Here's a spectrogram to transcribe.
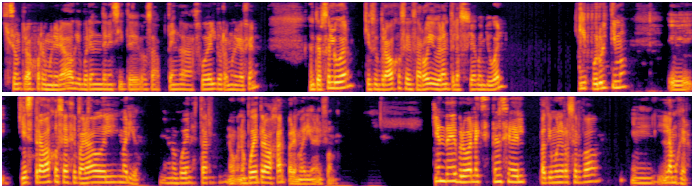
que sea un trabajo remunerado, que por ende necesite, o sea, tenga sueldo, remuneración. En tercer lugar, que su trabajo se desarrolle durante la sociedad conyugal. Y por último, eh, que ese trabajo sea separado del marido. No pueden estar, no, puede trabajar para el marido en el fondo. ¿Quién debe probar la existencia del patrimonio reservado? Eh, la mujer.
